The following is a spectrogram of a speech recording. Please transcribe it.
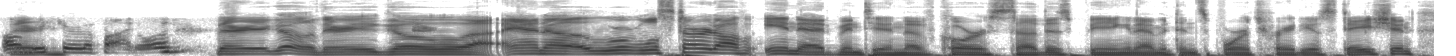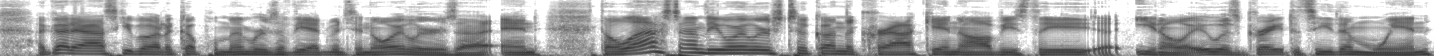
I'll There- be sure to find one. There you go. There you go. Uh, Anna, we'll start off in Edmonton, of course, uh, this being an Edmonton sports radio station. I got to ask you about a couple members of the Edmonton Oilers. Uh, and the last time the Oilers took on the Kraken, obviously, uh, you know, it was great to see them win.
